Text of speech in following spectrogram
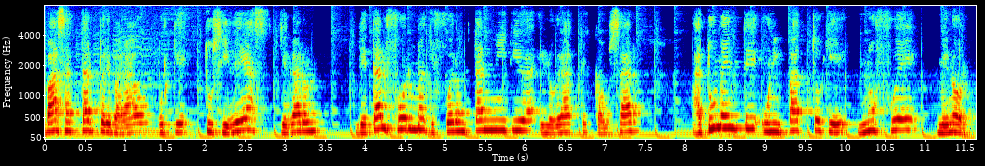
vas a estar preparado porque tus ideas llegaron de tal forma que fueron tan nítidas y lograste causar a tu mente un impacto que no fue menor.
